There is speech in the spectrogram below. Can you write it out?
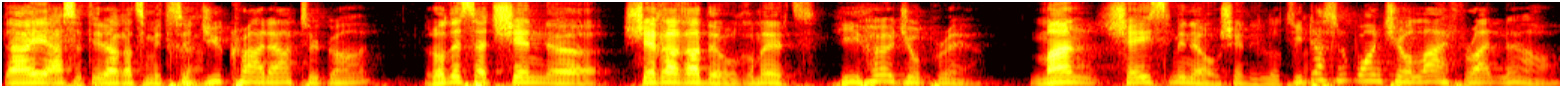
და აი ასეთი რაღაც მითხრა. said, You cried out to God, როდესაც შენ შეღაღადეო ღმერთს, He heard your prayer. მან შეისმინაო შენი He ლოცვა. doesn't want your life right now.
